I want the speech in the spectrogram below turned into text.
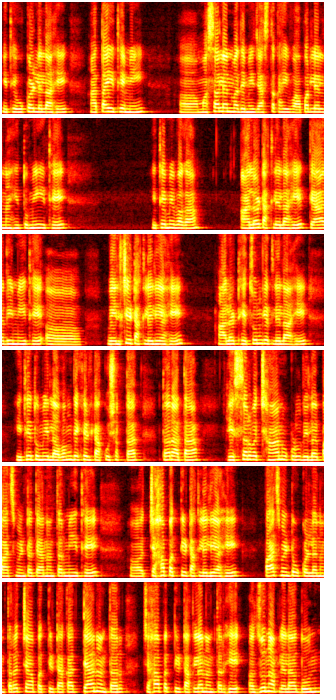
इथे उकडलेलं आहे. आता इथे मी मसाल्यांमध्ये मी जास्त काही वापरलेलं नाही. तुम्ही इथे इथे मी बघा आलं टाकलेलं आहे. त्याआधी मी इथे वेलची टाकलेली आहे. आलं ठेचून घेतलेलं आहे. इथे तुम्ही लवंग देखील टाकू शकतात. तर आता हे सर्व छान उकडू दिलं पाच मिनटं. त्यानंतर मी इथे चहापत्ती टाकलेली आहे. पाच मिनटं उकळल्यानंतरच चहापत्ती टाका. त्यानंतर चहापत्ती टाकल्यानंतर हे अजून आपल्याला दोन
